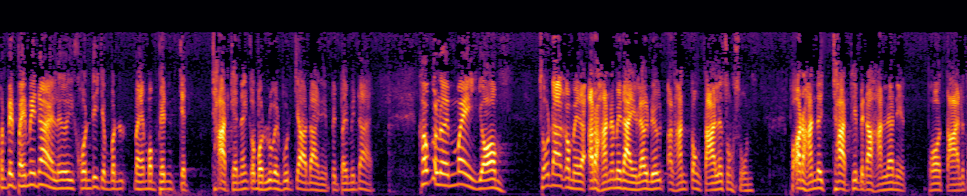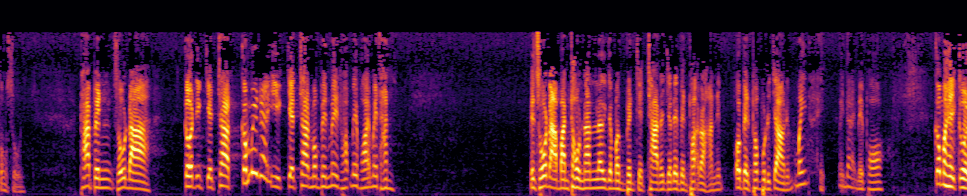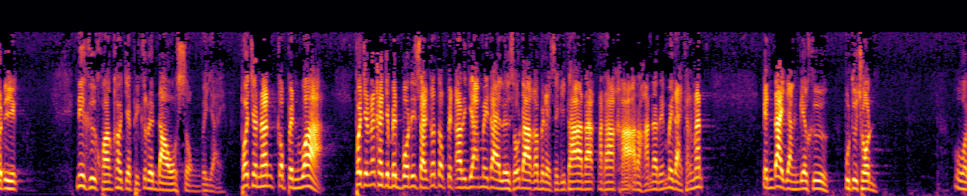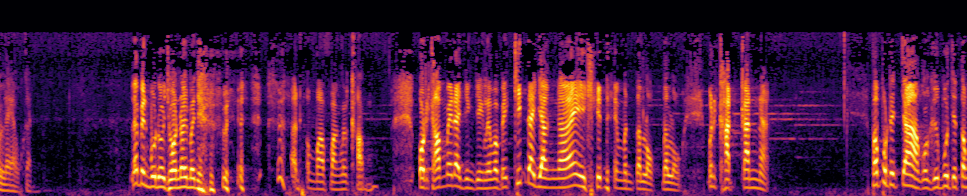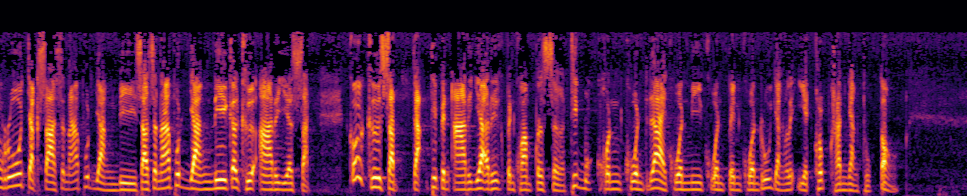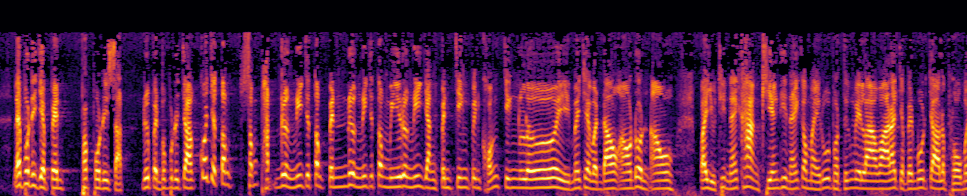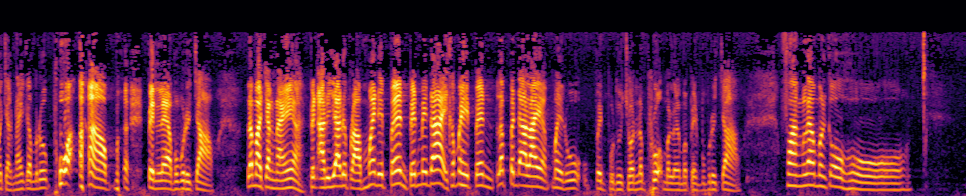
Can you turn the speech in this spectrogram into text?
มันเป็นไปไม่ได้เลย คนที่จะแหมบำเพ็ญเจ็ดชาติแค่นั้น ก็บรรลุเป็นพุทธเจ้าได้เนี่ยเป็นไปไม่ได้ เขาก็เลยไม่ยอม โซดาก็ไม่ได้อรหันต์ไม่ได้อยู่แล้วเดี๋ยวอรหันต์ต้องตายแล้วต้องสูญเพราะอรหันต์ในชาติที่เป็นอรหันต์แล้วเนี่ย พอตายแล้วต้องสูญถ้าเป็นโสดาเกิดอีกเจ็ดชาติ ก็ไม่ได้อีกเจ็ดชาติบำเพ็ญไม่ไม่พอยไม่ทัน เป็นโสดาบันเท่านั้น แล้วจะมันเป็นเจ็ดชาติแล้วจะได้เป็นพระอรหันต์นี่ก็เป็นพระพุทธเจ้านี่ไม่ได้ ไม่ได้ไม่พอ ก็ไม่ให้เกิดอีก นี่คือความเข้าใจผิดก็เลยเดาส่งไปใหญ่ เพราะฉะนั้นก็เป็นว่า เพราะฉะนั้นใครจะเป็นโพธิสัตว์ก็ต้องเป็นอริยะไม่ได้เลยโสดาก็ไม่ได้สกิทานาราคาอรหันต์อะไรไม่ได้ทั้งนั้น เป็นได้อย่างเดียวคือ ปุตุชนโอ้แล้วกัน แล้วเป็นปุตุชนเลยมันทำมาฟังแล้วคำอดคำไม่ได้จริง ๆ เลยว่าไปคิดได้ยังไง คิดได้มันตลกตลก มันขัดกันน่ะ พระพุทธเจ้าก็คือผู้จะต้องรู้จักศาสนาพุทธอย่างดี ศาสนาพุทธอย่างดีก็คืออาริยสัจก็คือสัจจะที่เป็นอาริยะหรือเป็นความประเสริฐที่บุคคลควรจะได้ควรมีควรเป็นควรรู้อย่างละเอียดครบครันอย่างถูกต้อง และผู้ที่จะเป็นพระโพธิสัตว์หรือเป็นพระพุทธเจ้าก็จะต้องสัมผัสเรื่องนี้จะต้องเป็นเรื่องนี้จะต้องมีเรื่องนี้อย่างเป็นจริงเป็นของจริงเลย ไม่ใช่ว่าเดาเอาด้นเอา ไปอยู่ที่ไหนข้างเคียงที่ไหนก็ไม่รู้พอถึงเวลาวาระจะเป็นพระเจ้าแล้วโผล่มาจากไหนก็ไม่รู้พวกอ้าวเป็นแล้วพระพุทธเจ้า แล้วมาจากไหนอะ เป็นอริยะหรือเปล่าไม่ได้เป็น เป็นไม่ได้เขาไม่ให้เป็น แล้วเป็นอะไรอะไม่รู้เป็นปุถุชนแล้วพรวมาเลยมาเป็นพระพุทธเจ้า ฟังแล้วมันก็โอ้โห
